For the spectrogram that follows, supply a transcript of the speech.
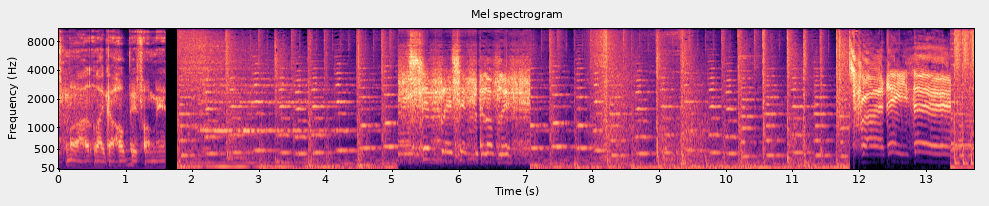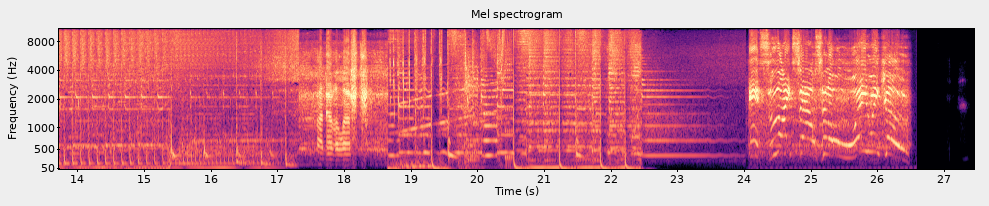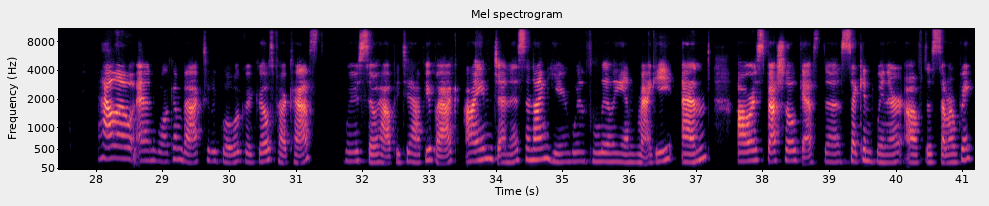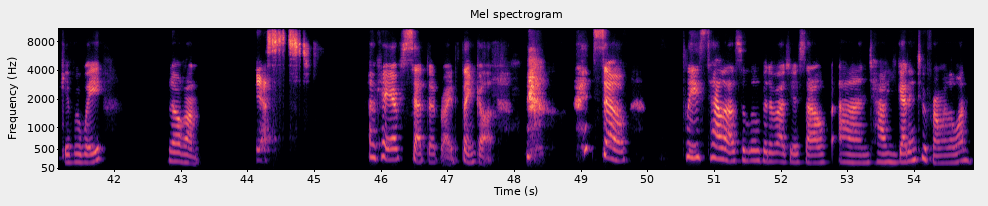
It's more like a hobby for me. Simply, simply lovely. Friday then. I never left. It's lights out and away we go! Hello and welcome back to the Global Grid Girls podcast. We're so happy to have you back. I'm Janice and I'm here with Lily and Maggie and our special guest, the second winner of the summer break giveaway, Lauranne. Yes. Okay, I've said that right. Thank God. so, please tell us a little bit about yourself and how you get into Formula One.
